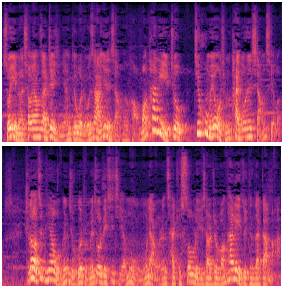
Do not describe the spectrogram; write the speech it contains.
所以呢，肖央在这几年给我留下印象很好，王太利就几乎没有什么太多人想起了。直到今天，我跟九哥准备做这期节目，我们两个人才去搜了一下，就是王太利最近在干嘛，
